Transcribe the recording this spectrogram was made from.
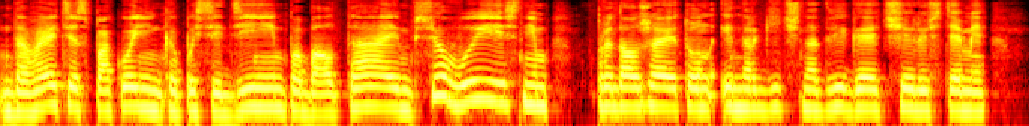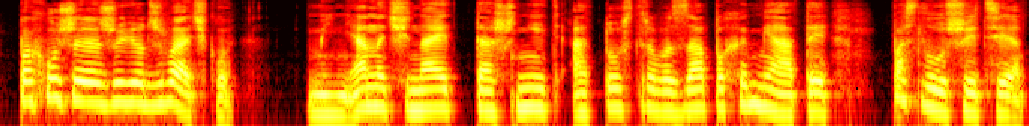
«Давайте спокойненько посидим, поболтаем, все выясним», продолжает он, энергично двигая челюстями. Похоже, жует жвачку. Меня начинает тошнить от острого запаха мяты. «Послушайте,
